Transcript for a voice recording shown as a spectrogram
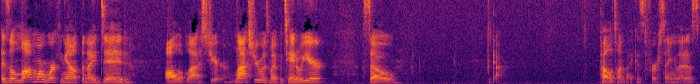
is a lot more working out than I did all of last year. Last year was my potato year, so yeah. Peloton bike is the first thing that is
